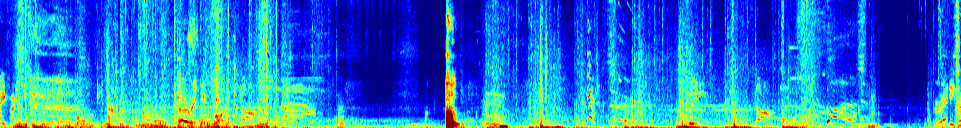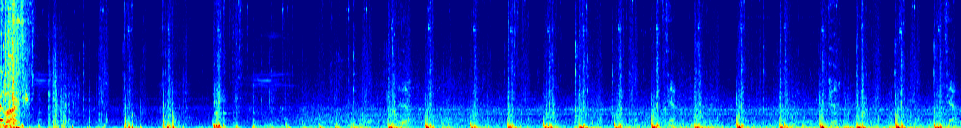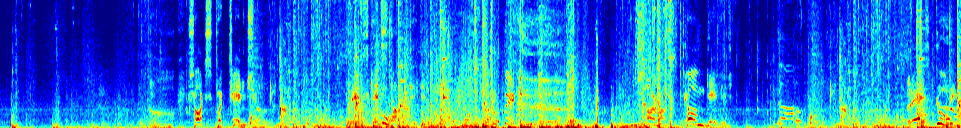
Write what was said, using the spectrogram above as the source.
Hi, Such potential. Let's get started. Karma, come get it. Let's do this.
